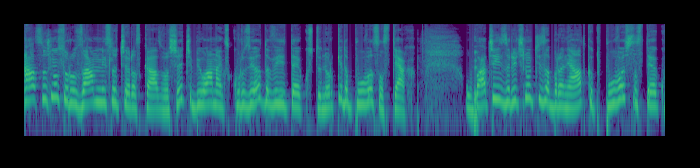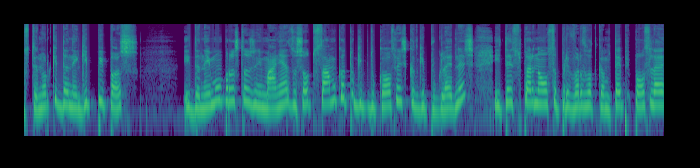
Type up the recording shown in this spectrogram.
А, всъщност Розан мисля, че разказваше, че била на екскурзия да види тези костенурки, да плува с тях. Обаче изрично ти забраняват, като плуваш с тези костенурки, да не ги пипаш и да не им обръщаш внимание, защото само като ги докоснеш, като ги погледнеш и те супер много се привързват към теб и после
